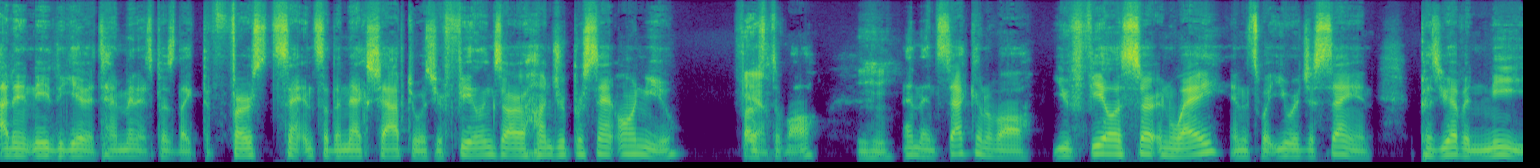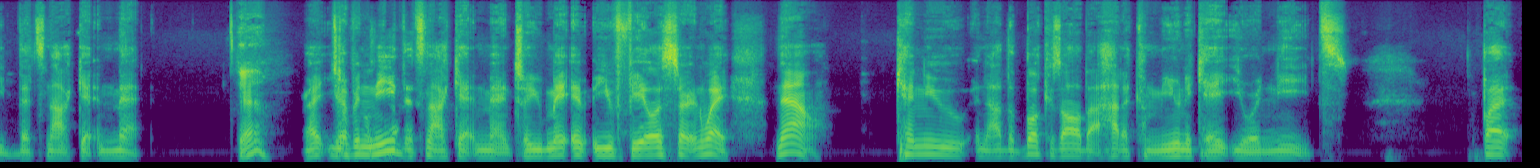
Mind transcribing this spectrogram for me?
I didn't need to give it 10 minutes because, like, the first sentence of the next chapter was your feelings are 100% on you, first of all. Mhm. And then, second of all, you feel a certain way. And it's what you were just saying because you have a need that's not getting met Yeah. right? You have a need that's not getting met, so you may you feel a certain way. Now, can you? Now the book is all about how to communicate your needs, but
